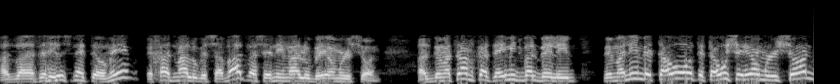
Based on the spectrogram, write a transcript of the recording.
אז, אז היו שני תאומים, אחד מלו בשבת והשני מלו ביום ראשון. אז במצב כזה, אם מתבלבלים, ממלאים בטעות את ההוא של יום ראשון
